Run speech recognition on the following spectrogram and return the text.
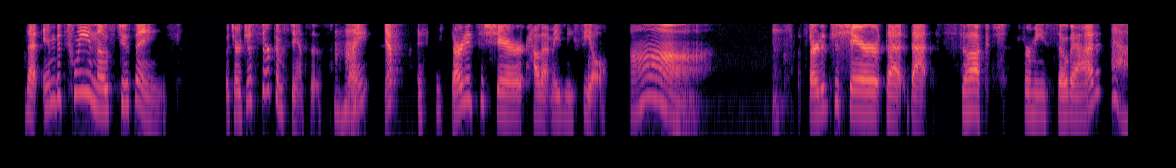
that in between those two things, which are just circumstances, Mhm. right? Yep. I started to share how that made me feel. Ah. Started to share that that sucked for me so bad Yeah.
